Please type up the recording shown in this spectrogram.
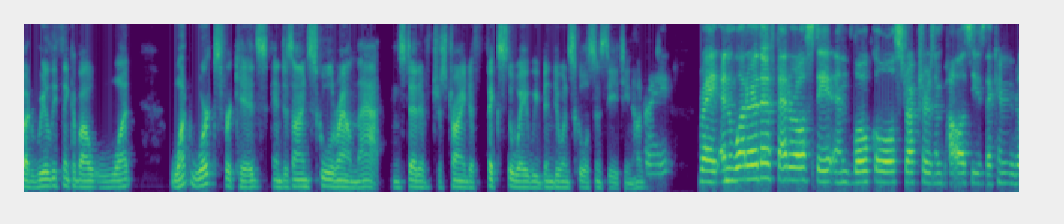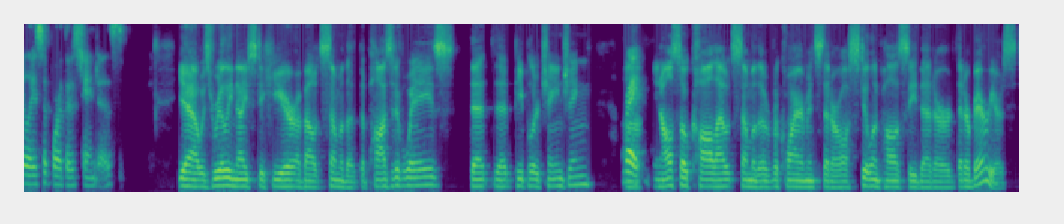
but really think about what what works for kids and design school around that instead of just trying to fix the way we've been doing school since the 1800s. Right. Right. And what are the federal, state, and local structures and policies that can really support those changes? Yeah, it was really nice to hear about some of the, the positive ways that that people are changing right uh, and also call out some of the requirements that are all still in policy that are that are barriers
